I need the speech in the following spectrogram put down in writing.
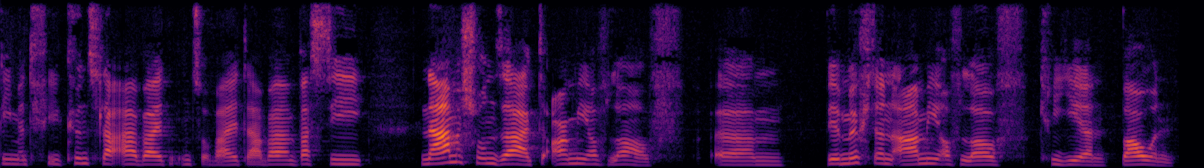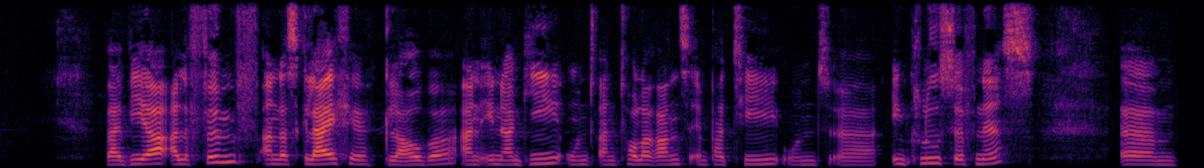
die mit viel Künstler arbeiten und so weiter. Aber was die Name schon sagt, Army of Love. Ähm, wir möchten Army of Love kreieren, bauen, weil wir alle fünf an das Gleiche glauben, an Energie und an Toleranz, Empathie und äh, Inclusiveness. Ähm,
